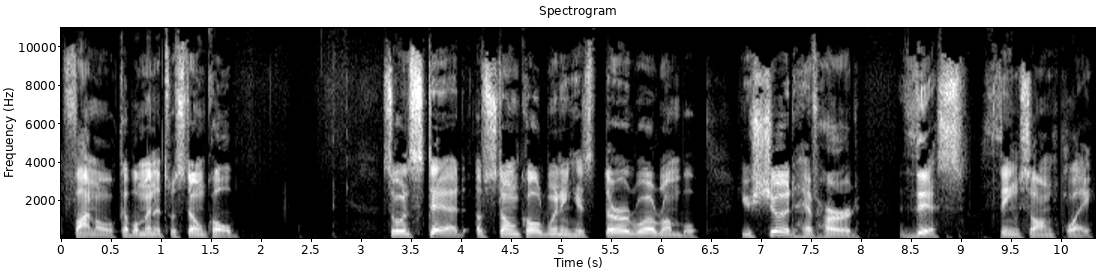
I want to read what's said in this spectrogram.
final couple minutes with Stone Cold. So instead of Stone Cold winning his third Royal Rumble, you should have heard this theme song play.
